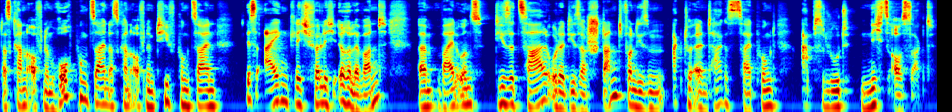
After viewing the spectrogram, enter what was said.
Das kann auf einem Hochpunkt sein, das kann auf einem Tiefpunkt sein ist eigentlich völlig irrelevant, ähm, weil uns diese Zahl oder dieser Stand von diesem aktuellen Tageszeitpunkt absolut nichts aussagt.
